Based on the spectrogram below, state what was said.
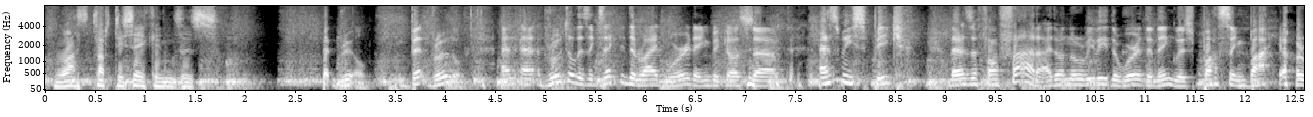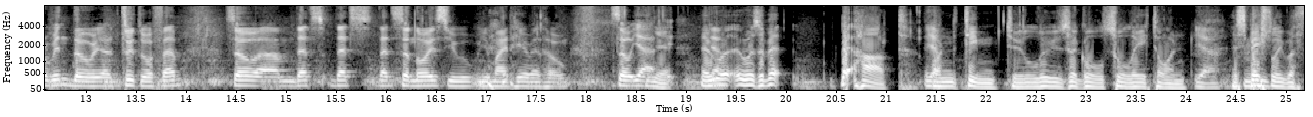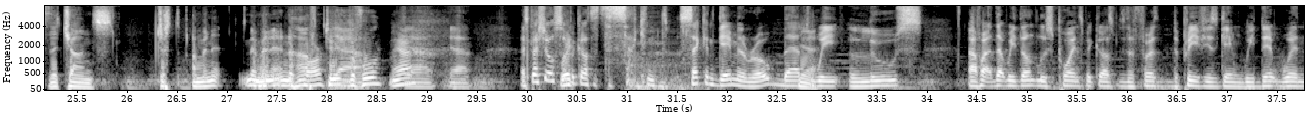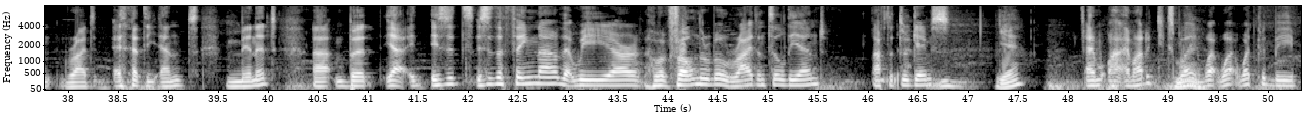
The last 30 seconds is bit brutal. bit brutal. And uh, brutal is exactly the right wording because um, as we speak, there's a fanfare. I don't know really the word in English passing by our window here at Tuto FM. So um, that's that's that's a noise you, you might hear at home. So yeah, Yeah. it- It, yeah. wa- it was a bit bit hard Yeah. on the team to lose a goal so late on, yeah. especially with the chance just a minute, a minute minute and a half, two Yeah. before. yeah. yeah, yeah. Especially also Wait. because it's the second second game in a row that Yeah. we lose. Uh, that we don't lose points because the first the previous game we did win right at the end minute. Uh, but yeah, it, is it is it a thing now that we are vulnerable right until the end after two games? Yeah. And, wh- and how to explain Yeah. what what what could be?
